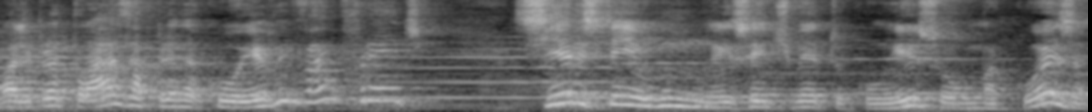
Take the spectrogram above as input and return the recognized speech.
Olhe para trás, aprenda com o erro e vá em frente. Se eles têm algum ressentimento com isso, alguma coisa,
